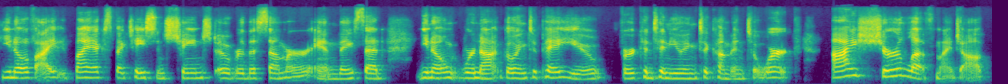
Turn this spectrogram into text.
you know, if I my expectations changed over the summer and they said, you know, we're not going to pay you for continuing to come into work. I sure love my job.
